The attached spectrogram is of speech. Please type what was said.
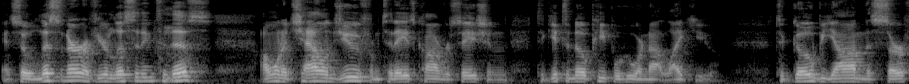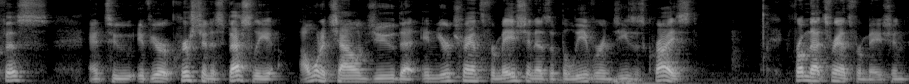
and so, listener, if you're listening to this, I want to challenge you from today's conversation to get to know people who are not like you, to go beyond the surface, and to, if you're a Christian especially, I want to challenge you that in your transformation as a believer in Jesus Christ, from that transformation,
